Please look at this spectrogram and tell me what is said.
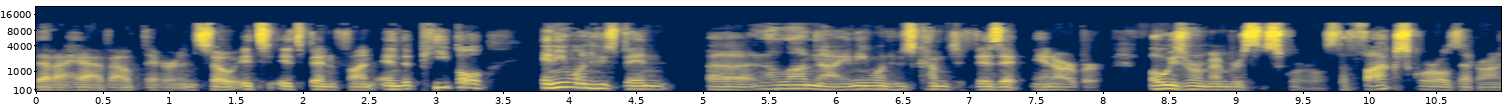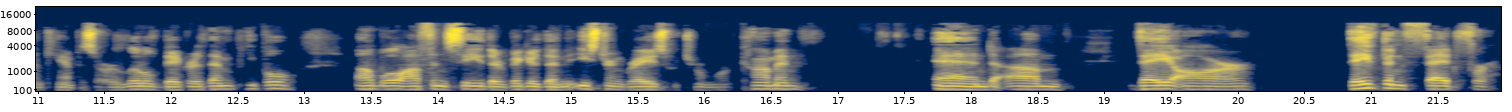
that I have out there. And so it's it's been fun, and the people, anyone who's been uh, an alumni, anyone who's come to visit Ann Arbor always remembers the squirrels. The fox squirrels that are on campus are a little bigger than people uh, will often see. They're bigger than the eastern grays, which are more common, and um, they are they've been fed for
